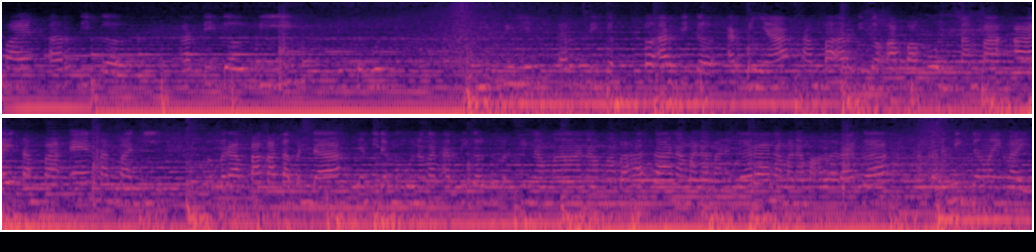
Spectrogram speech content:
Indefinite article. Artikel D disebut definite article. Artikel artinya tanpa artikel apa pun, tanpa I, tanpa N, tanpa D. Beberapa kata benda yang tidak menggunakan artikel seperti nama, nama bahasa, nama-nama negara, nama-nama olahraga, akademik, dan lain-lain.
